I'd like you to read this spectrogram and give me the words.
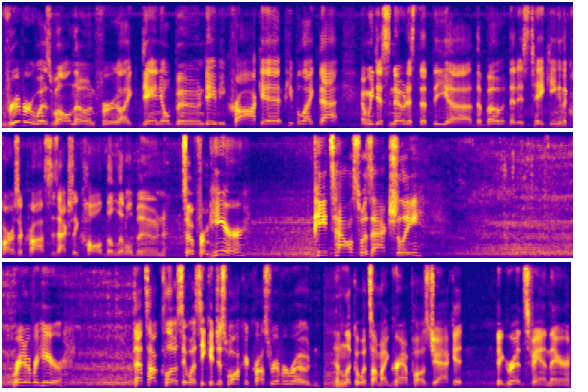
river was well known for like Daniel Boone, Davy Crockett, people like that. And we just noticed that the uh, the boat that is taking the cars across is actually called the Little Boone. So from here, Pete's house was actually right over here. That's how close it was. He could just walk across River Road. And look at what's on my grandpa's jacket. Big Reds fan there.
